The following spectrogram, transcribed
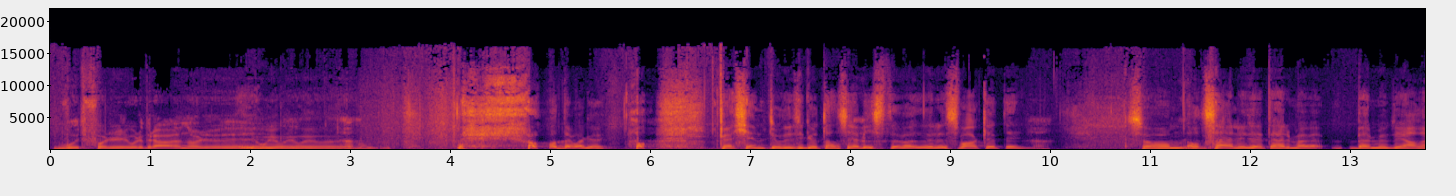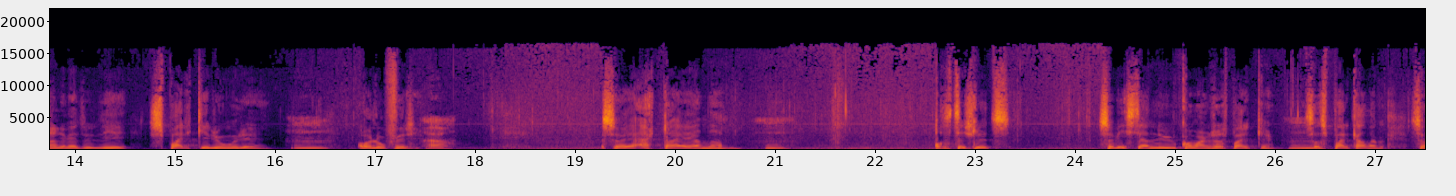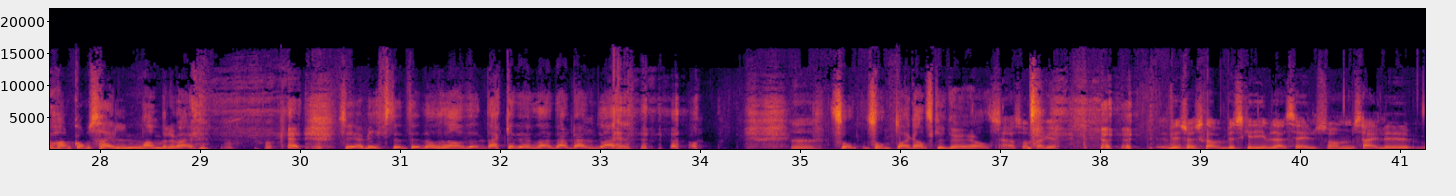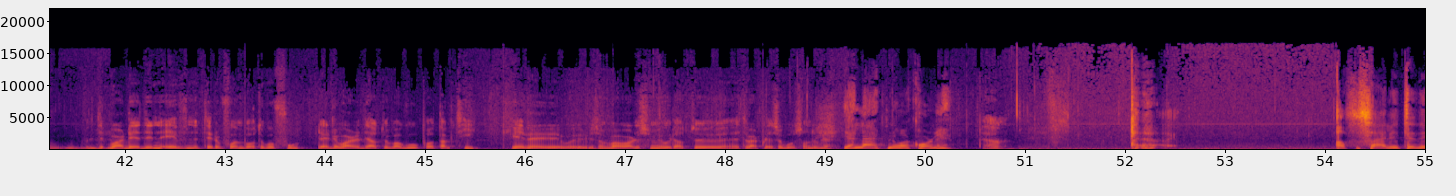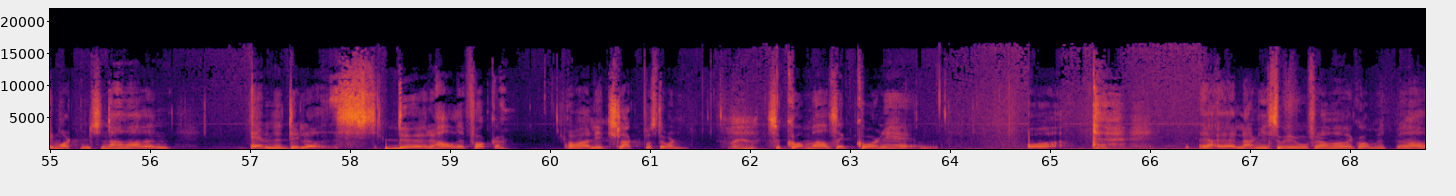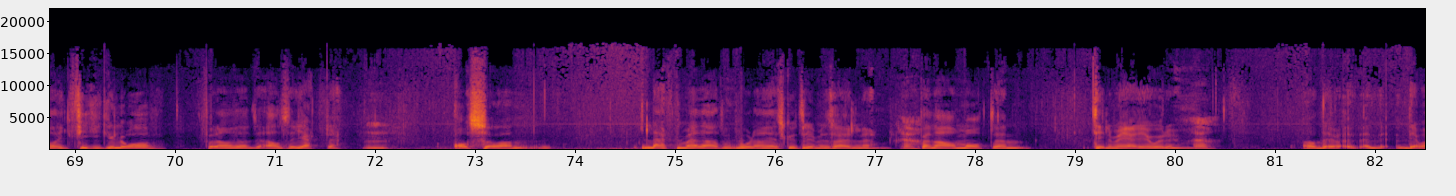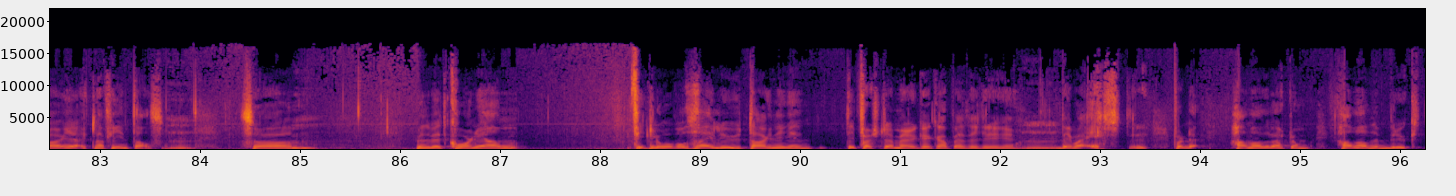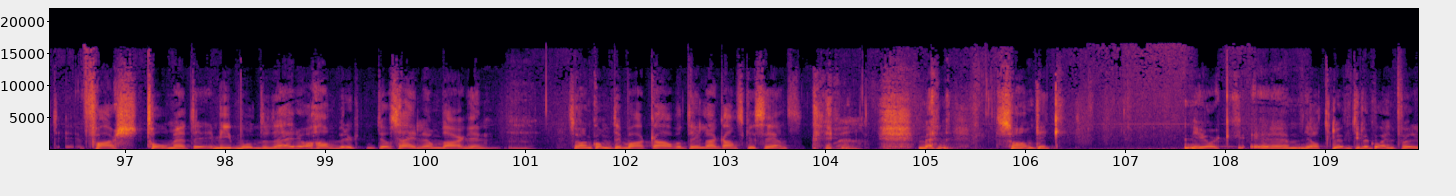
Hvorfor du gjorde det bra? Når du Jo, jo, jo. jo. det var gøy. For jeg kjente jo disse gutta, så jeg visste deres svakheter. Så, og særlig dette her med bermudianerne. vet du, De sparker roret og loffer. Ja. Så jeg erta en, da. Og til slutt så visste jeg nå kommer han til å sparke. Så sparka han, så han kom seilende den andre veien. så jeg viftet til og sa det er ikke den veien, det er den veien. Sånt, sånt var ganske gøy, altså. ja, sånt er gøy. Hvis du skal beskrive deg selv som seiler, var det din evne til å få en båt til å gå fort? Eller var det det at du var god på taktikk? Eller liksom, hva var det som gjorde at du etter hvert ble så god som du ble? Jeg lærte noe av Corny. Ja. Altså Særlig Teddy Mortensen. Han hadde en evne til å dørhale fokka og ha litt slakk på stolen. Oh, ja. Så kom altså Corny og ja, Det er en lang historie hvorfor han hadde kommet, men han fikk ikke lov. For han hadde altså hjerte. Og så lærte han meg da hvordan jeg skulle trimme seilene. Ja. På en annen måte enn til og med jeg gjorde. ja. Og det, det var jækla fint, altså. Så Men du vet, Corny han fikk lov å seile uttagningen til første America Cup etter krigen. Det var efter. For det, han hadde vært om Han hadde brukt fars tolvmeter. Vi bodde der, og han brukte den til å seile om dagen. Så han kom tilbake av og til, da, ganske sent. Men Så han fikk New York eh, Yacht Club til å gå inn for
